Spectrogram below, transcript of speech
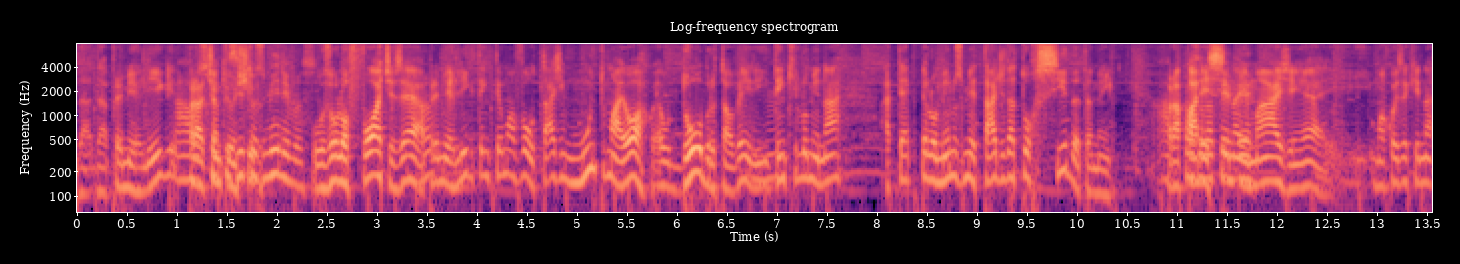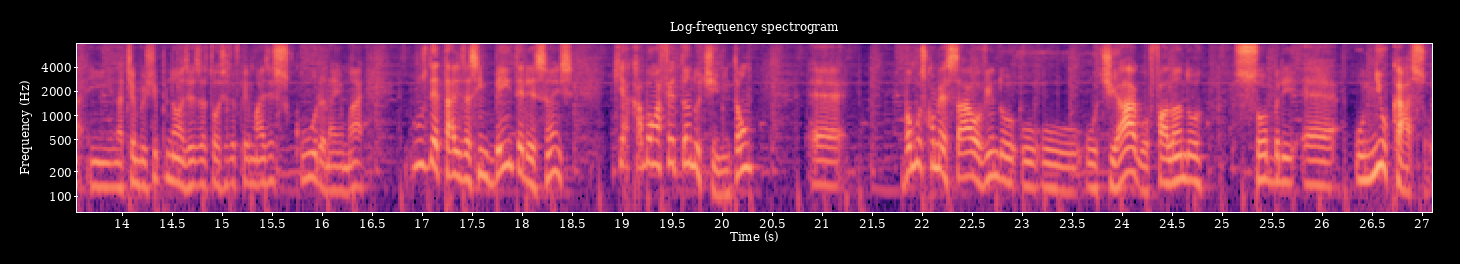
da, da Premier League Ah, para a os Championship. mínimos. Os holofotes, é, a Aham. Premier League tem que ter uma voltagem muito maior, é o dobro talvez, Uhum. e tem que iluminar até pelo menos metade da torcida também. Ah, para aparecer na imagem, é. Uma coisa que na, na Championship não, às vezes a torcida fica mais escura na imagem. Uns detalhes assim bem interessantes que acabam afetando o time. Então, é, vamos começar ouvindo o, o, o Thiago falando sobre é, o Newcastle.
